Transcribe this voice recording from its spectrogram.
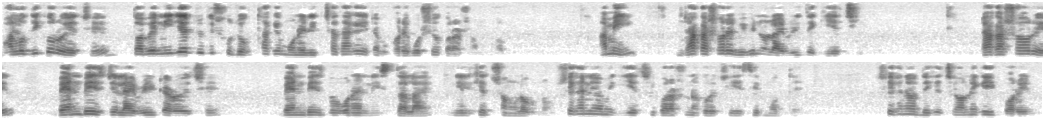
ভালো দিকও রয়েছে, তবে নিজের যদি সুযোগ থাকে, মনের ইচ্ছা থাকে, এটা ঘরে বসেও করা সম্ভব। আমি ঢাকা শহরের বিভিন্ন লাইব্রেরিতে গিয়েছি। ঢাকা শহরের ব্যানবেজ যে লাইব্রেরিটা রয়েছে ব্যানবেজ ভবনের নিচতলায়, নীলক্ষেত সংলগ্ন, সেখানেও আমি গিয়েছি, পড়াশোনা করেছি এসির মধ্যে। সেখানেও দেখেছি অনেকেই পড়েন।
